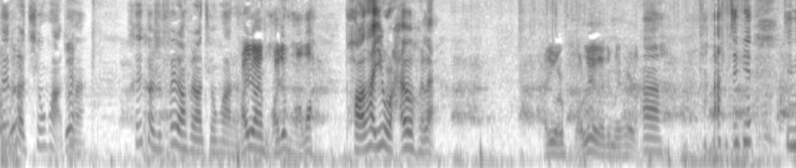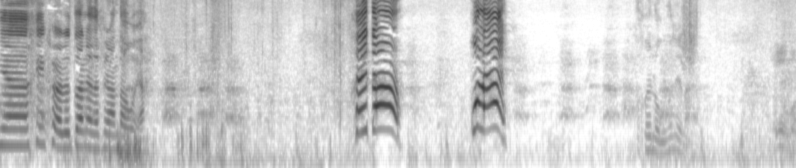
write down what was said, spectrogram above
黑客听话，哥们，黑客是非常非常听话的。他愿意跑就跑吧，跑了他一会儿还会回来。他一会儿跑累了就没事了。啊，今天今天黑客这锻炼的非常到位啊。黑豆，过来。他回笼子里了。没有吧？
